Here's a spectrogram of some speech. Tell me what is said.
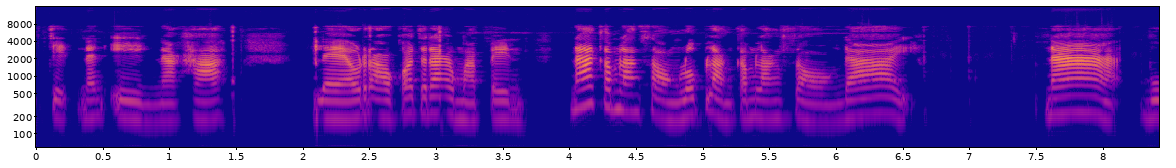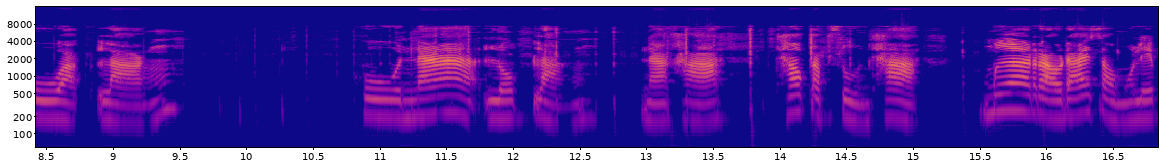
บ 17 นั่นเองนะคะ แล้วเราก็จะได้ออกมาเป็นหน้ากำลัง2ลบหลังกำลัง2ได้ หน้าบวกหลัง คูณหน้าลบหลังนะคะ เท่ากับ 0 ค่ะ เมื่อเราได้2วงเล็บ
